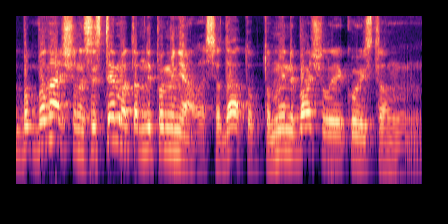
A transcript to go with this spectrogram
банальщина, система там не помінялася. Да? Тобто ми не бачили якоїсь там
